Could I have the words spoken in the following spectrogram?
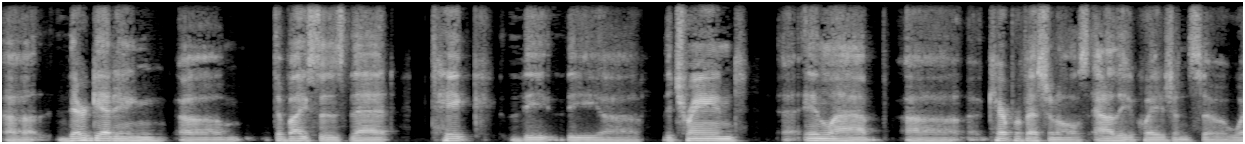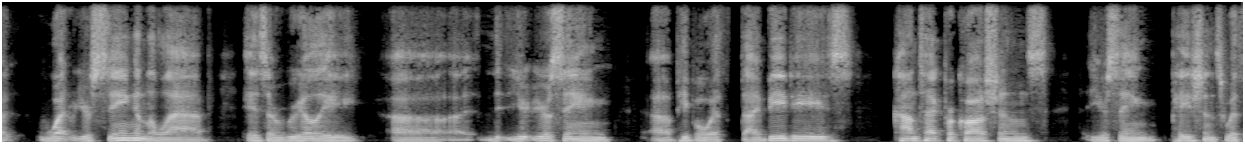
uh, they're getting um, devices that take the the uh, the trained uh, in lab uh, care professionals out of the equation. So what what you're seeing in the lab is a really uh, you're seeing uh, people with diabetes, contact precautions. You're seeing patients with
